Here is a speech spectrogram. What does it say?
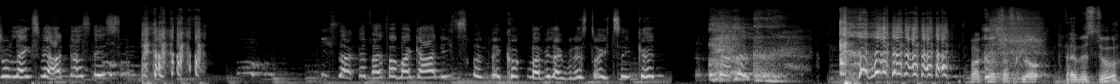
Schon längst wer anders ist. Ich sag jetzt einfach mal gar nichts und wir gucken mal, wie lange wir das durchziehen können. Mal kurz auf Klo. Wer bist du?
